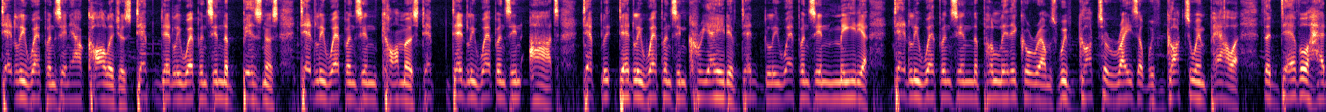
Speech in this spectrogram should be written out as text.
deadly weapons in our colleges, de- deadly weapons in the business, deadly weapons in commerce, de- deadly weapons in arts, deadly, deadly weapons in creative, deadly weapons in media, deadly weapons in the political realms. We've got to raise up, we've got to empower. The devil had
